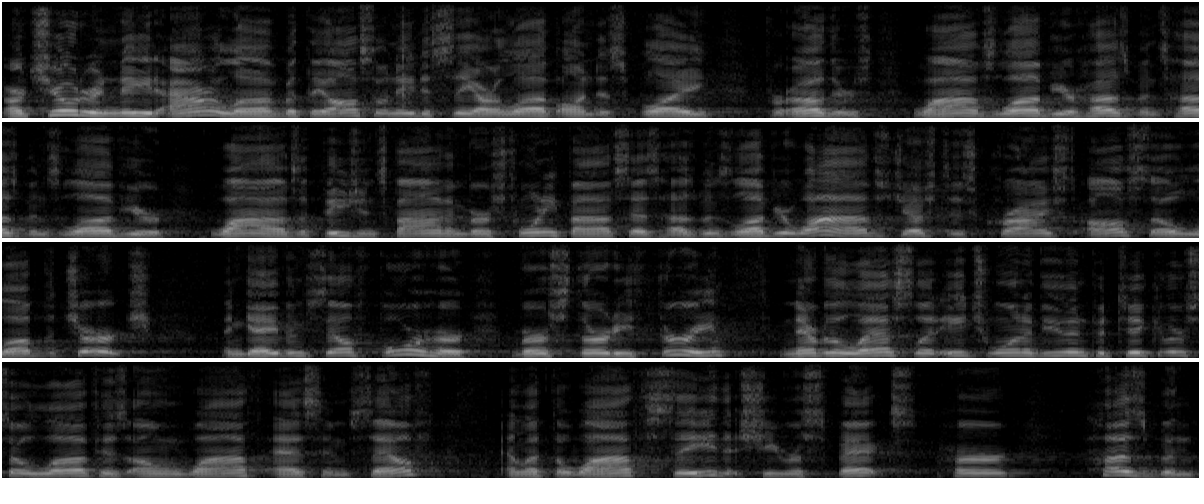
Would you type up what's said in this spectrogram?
Our children need our love, but they also need to see our love on display for others. Wives, love your husbands. Husbands, love your wives. Ephesians 5 and verse 25 says, Husbands, love your wives, just as Christ also loved the church and gave himself for her. Verse 33 Nevertheless, let each one of you in particular so love his own wife as himself, and let the wife see that she respects her husband.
